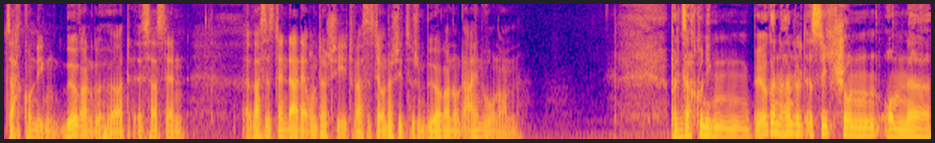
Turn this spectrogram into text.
sachkundigen Bürgern gehört. Ist das denn, äh, was ist denn da der Unterschied? Was ist der Unterschied zwischen Bürgern und Einwohnern? Bei den sachkundigen Bürgern handelt es sich schon um eine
